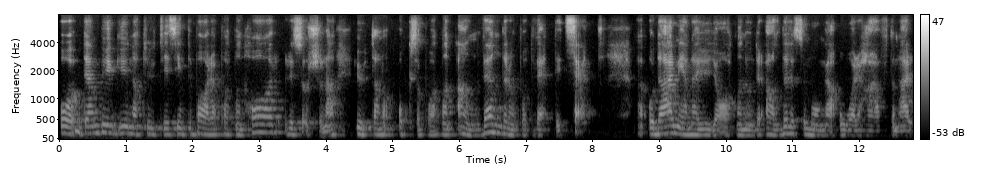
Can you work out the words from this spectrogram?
och den bygger ju naturligtvis inte bara på att man har resurserna utan också på att man använder dem på ett vettigt sätt. Och där menar ju jag att man under alldeles för många år har haft den här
